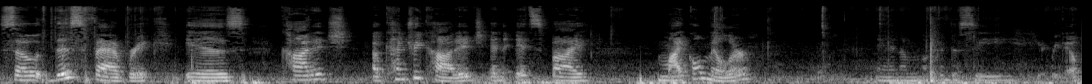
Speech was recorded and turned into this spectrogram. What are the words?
So this fabric is Cottage, a Country Cottage, and it's by Michael Miller. And I'm looking to see, here we go.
